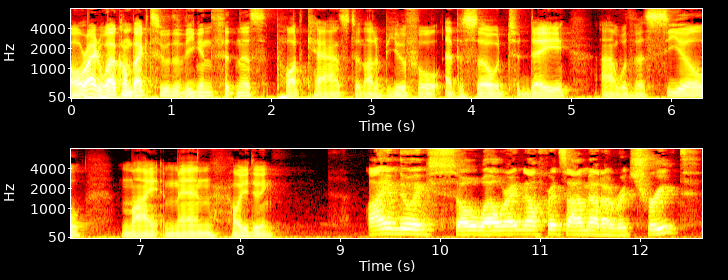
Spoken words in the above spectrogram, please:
All right, welcome back to the Vegan Fitness Podcast. Another beautiful episode today uh, with Vassil, my man. How are you doing? I am doing so well right now, Fritz. I'm at a retreat.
